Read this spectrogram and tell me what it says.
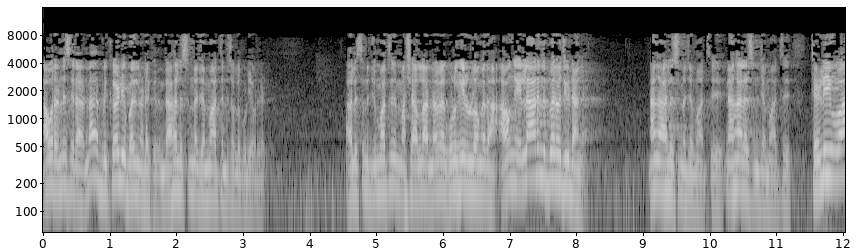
அவர் என்ன செய்யறாருன்னா இப்படி கேள்வி பதில் நடக்குது. இந்த அகலு சுன்ன ஜமாத்துன்னு சொல்லக்கூடியவர்கள். அகலு சுன்ன ஜமாத்து மஷா நல்ல கொள்கையில் உள்ளவங்க தான். அவங்க எல்லாரும் இந்த பேர் வச்சுக்கிட்டாங்க. நாங்க அகலு சுன்ன ஜமாத்து நாங்க அகலு சுன்ன ஜமாத்து தெளிவா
